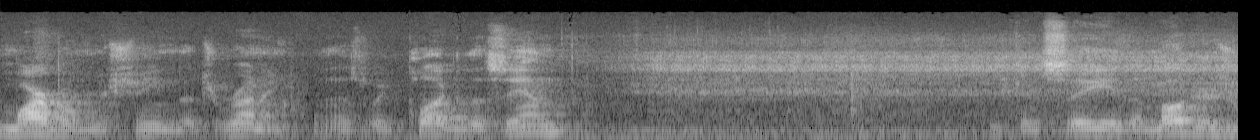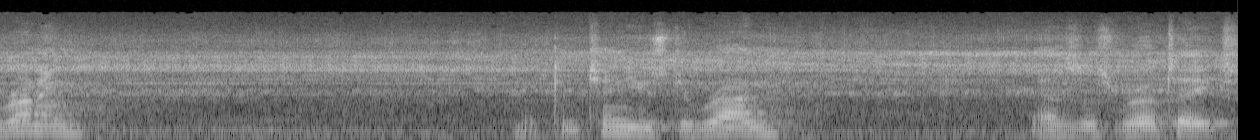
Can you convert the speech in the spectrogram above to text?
marble machine that's running. And as we plug this in, you can see the motor's running. It continues to run as this rotates.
